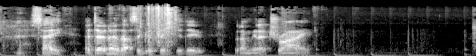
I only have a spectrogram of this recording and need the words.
say, I don't know that's a good thing to do, but I'm gonna try. I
